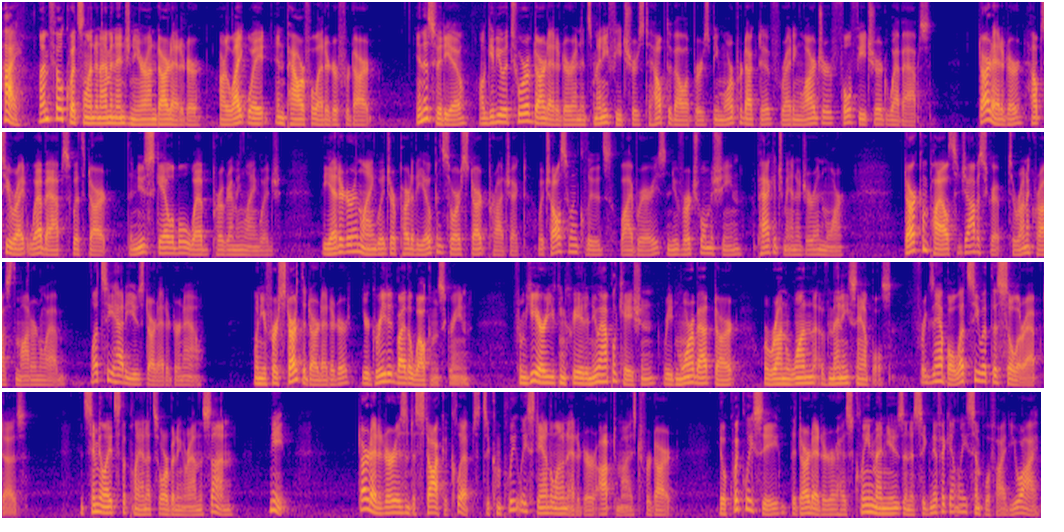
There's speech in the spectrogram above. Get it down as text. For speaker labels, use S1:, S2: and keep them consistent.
S1: Hi, I'm Phil Quitslund and I'm an engineer on Dart Editor, our lightweight and powerful editor for Dart. In this video, I'll give you a tour of Dart Editor and its many features to help developers be more productive writing larger, full-featured web apps. Dart Editor helps you write web apps with Dart, the new scalable web programming language. The editor and language are part of the open source Dart project, which also includes libraries, a new virtual machine, a package manager, and more. Dart compiles to JavaScript to run across the modern web. Let's see how to use Dart Editor now. When you first start the Dart Editor, you're greeted by the Welcome screen. From here, you can create a new application, read more about Dart, or run one of many samples. For example, let's see what this solar app does. It simulates the planets orbiting around the sun. Neat. Dart Editor isn't a stock Eclipse, it's a completely standalone editor optimized for Dart. You'll quickly see the Dart Editor has clean menus and a significantly simplified UI.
